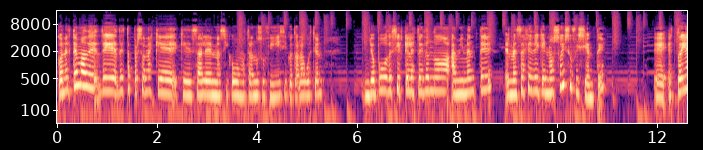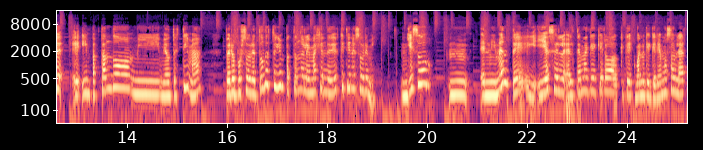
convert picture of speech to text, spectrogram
Con el tema de, estas personas que, que, salen así como mostrando su físico y toda la cuestión, yo puedo decir que le estoy dando a mi mente el mensaje de que no soy suficiente, eh, estoy eh, impactando mi, autoestima, pero por sobre todo estoy impactando la imagen de Dios que tiene sobre mí. Y eso mm, en mi mente, y, es el, tema que quiero, que, bueno, que queremos hablar,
